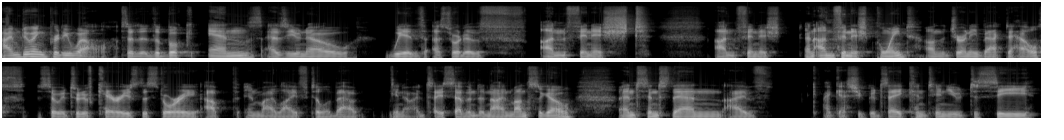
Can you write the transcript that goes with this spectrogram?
I'm doing pretty well. So the, the book ends, as you know, with a sort of unfinished, unfinished, an unfinished point on the journey back to health. So it sort of carries the story up in my life till about, you know, I'd say seven to nine months ago. And since then, I've, I guess you could say, continued to see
